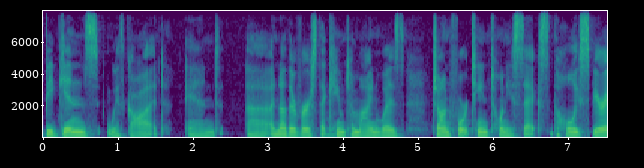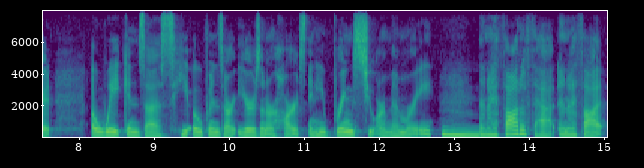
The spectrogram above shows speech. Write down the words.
begins with God. And uh, another verse that came to mind was John 14, 26. The Holy Spirit awakens us, He opens our ears and our hearts, and He brings to our memory. Mm. And I thought of that and I thought,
